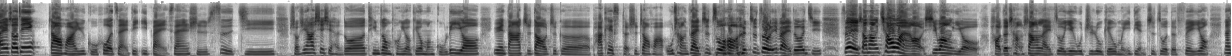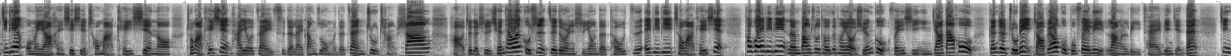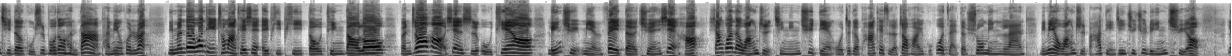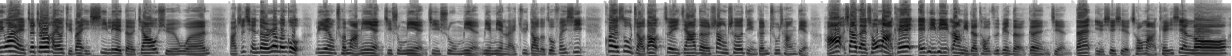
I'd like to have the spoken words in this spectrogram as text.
欢迎收听《赵华与古惑仔》第一百三十四集。首先要谢谢很多听众朋友给我们鼓励哦，因为大家知道这个 Podcast 是赵华无偿在制作哦，制作了一百多集，所以常常敲碗哦，希望有好的厂商来做业务之路，给我们一点制作的费用。那今天我们也要很谢谢筹码 K 线哦，筹码 K 线他又再一次的来当做我们的赞助厂商。好，这个是全台湾股市最多人使用的投资 APP 筹码 K 线，透过 A P P 能帮帮助投资朋友选股、分析赢家大户，跟着主力找标股不费力，让理财变简单。近期的股市波动很大，盘面混乱，你们的问题筹码 K 线 A P P 都听到喽。本周哈限时五天哦，领取免费的权限。好，相关的网址，请您去点我这个 Podcast 的《赵华与古惑仔》的说明栏，里面有网址，把它点进去去领取哦。另外，这周还有举办一系列的教学文，把之前的热门股利用筹码面、技术面、技术面面面来俱到的做分析，快速找到最佳的上车点跟出场点。好，下载筹码 K A P P 让你的投资变得更简单。也谢谢筹码 K 线喽。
